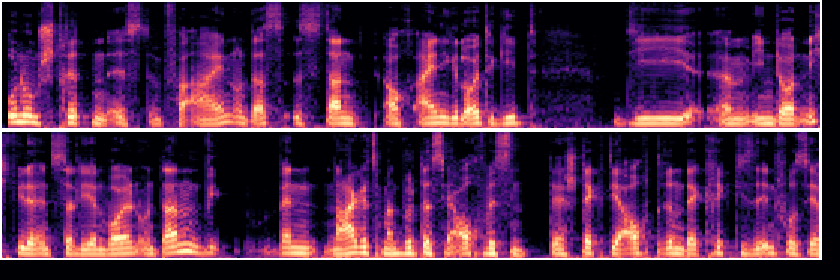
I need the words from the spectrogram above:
unumstritten ist im Verein und dass es dann auch einige Leute gibt, die ähm, ihn dort nicht wieder installieren wollen. Und dann, wenn Nagelsmann wird das ja auch wissen, der steckt ja auch drin, der kriegt diese Infos ja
